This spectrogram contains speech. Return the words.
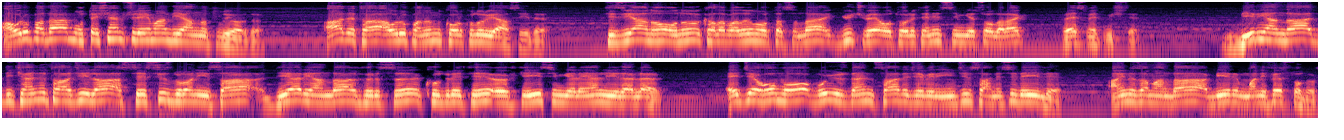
Avrupa'da Muhteşem Süleyman diye anlatılıyordu. Adeta Avrupa'nın korkulu rüyasıydı. Tiziano onu kalabalığın ortasında güç ve otoritenin simgesi olarak resmetmişti. Bir yanda dikenli tacıyla sessiz duran İsa, diğer yanda hırsı, kudreti, öfkeyi simgeleyen liderler. Ece Homo bu yüzden sadece bir İncil sahnesi değildi. Aynı zamanda bir manifestodur.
